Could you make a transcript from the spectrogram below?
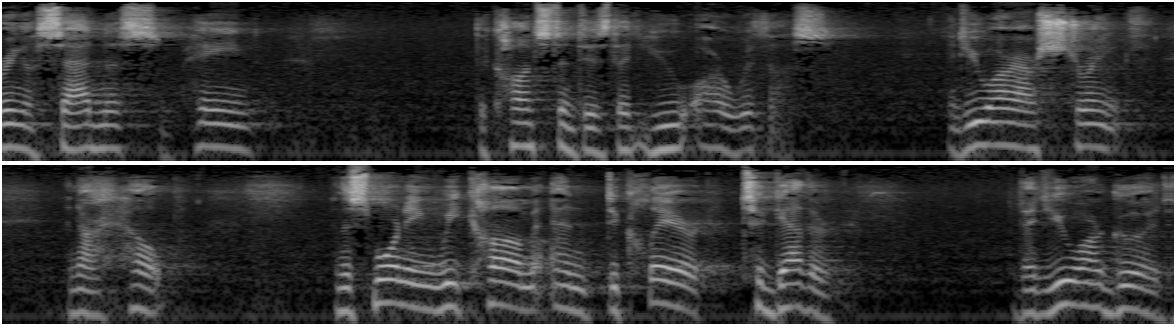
bring us sadness and pain, the constant is that you are with us. And you are our strength and our help. And this morning we come and declare together that you are good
